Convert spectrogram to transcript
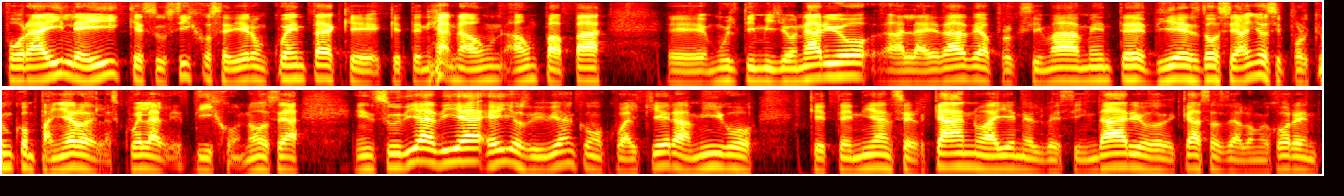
por ahí leí que sus hijos se dieron cuenta que, tenían a un, a un papá eh, multimillonario a la edad de aproximadamente 10, 12 años y porque un compañero de la escuela les dijo, ¿no? O sea, en su día a día ellos vivían como cualquier amigo que tenían cercano ahí en el vecindario de casas de a lo mejor en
